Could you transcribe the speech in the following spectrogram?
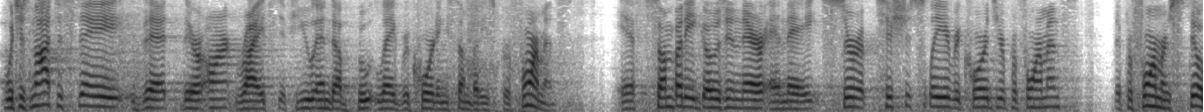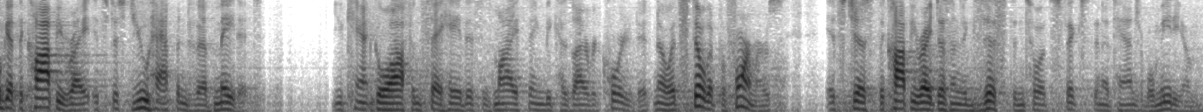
Which is not to say that there aren't rights if you end up bootleg recording somebody's performance. If somebody goes in there and they surreptitiously records your performance, the performers still get the copyright. It's just you happen to have made it. You can't go off and say, hey, this is my thing because I recorded it. No, it's still the performers. It's just the copyright doesn't exist until it's fixed in a tangible medium.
